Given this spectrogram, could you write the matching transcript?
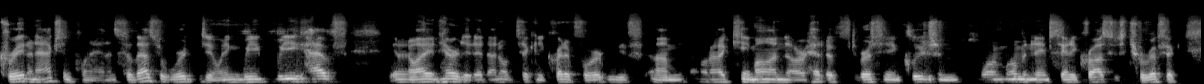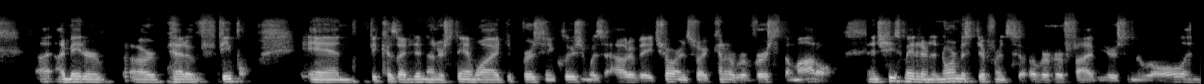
create an action plan. And so that's what we're doing. We we have you know, I inherited it. I don't take any credit for it. We've um, when I came on, our head of diversity and inclusion, one woman named Sandy Cross, who's terrific. I made her our head of people, and because I didn't understand why diversity and inclusion was out of HR, and so I kind of reversed the model. And she's made an enormous difference over her five years in the role, and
